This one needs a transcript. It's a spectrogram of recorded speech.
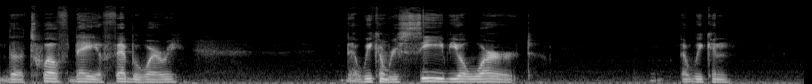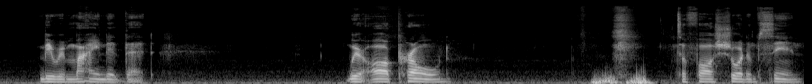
the 12th day of February that we can receive your word, that we can be reminded that we're all prone to fall short of sin.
